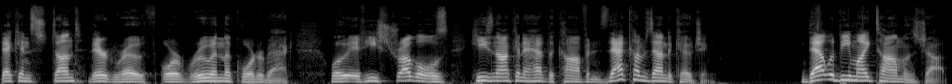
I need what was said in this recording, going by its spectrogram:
that can stunt their growth or ruin the quarterback. Well, if he struggles, he's not going to have the confidence. That comes down to coaching. That would be Mike Tomlin's job.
